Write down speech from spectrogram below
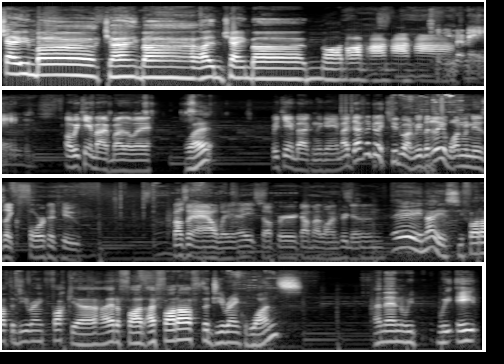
Chamber, chamber, I'm chamber. Nah. Oh, we came back by the way. What? We came back in the game. I definitely got a queued one. We literally won when it was like four to two. But I was like, ah, wait. I ate supper, got my laundry done. Hey, nice. You fought off the D rank. Fuck yeah. I had a fought. I fought off the D rank once, and then we we ate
